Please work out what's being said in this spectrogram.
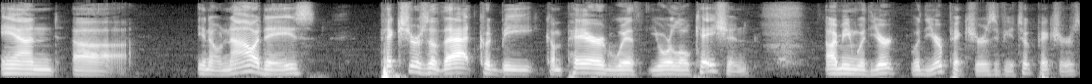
and uh, you know nowadays pictures of that could be compared with your location. I mean, with your with your pictures, if you took pictures,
